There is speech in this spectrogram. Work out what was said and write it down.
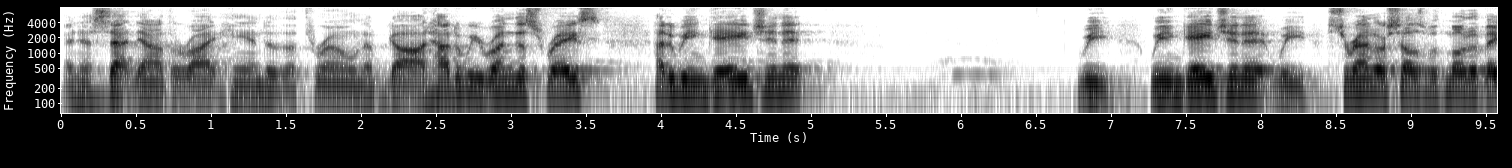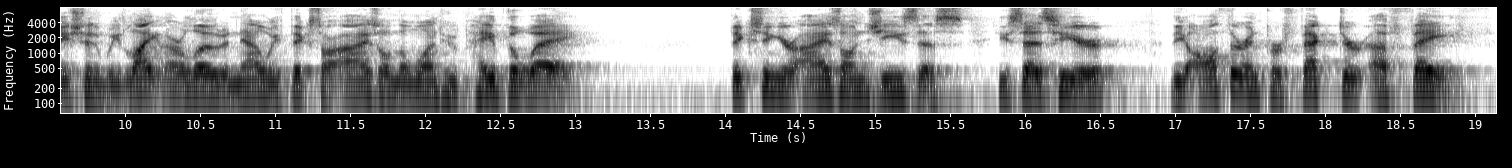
and has sat down at the right hand of the throne of God. How do we run this race? How do we engage in it? We, we engage in it, we surround ourselves with motivation, we lighten our load, and now we fix our eyes on the one who paved the way. Fixing your eyes on Jesus, he says here, the author and perfecter of faith.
